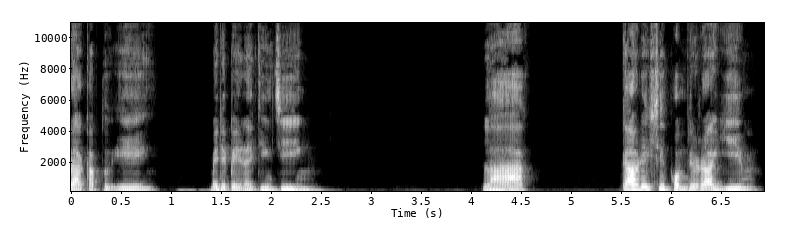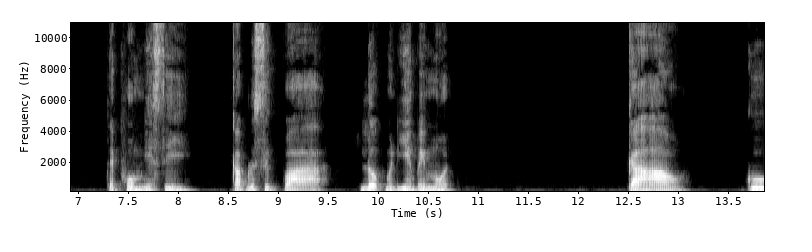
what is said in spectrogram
รากับตัวเอง ไม่ได้เป็นอะไรจริงๆรักกาวเรียกชื่อผมด้วยรอยยิ้ม แต่ผมนี่สิกลับรู้สึกว่าโลกมันเอียงไปหมดกาวกู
